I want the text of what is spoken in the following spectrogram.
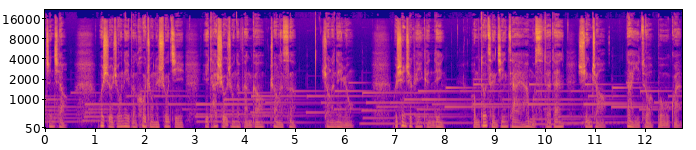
真巧。我手中那本厚重的书籍与他手中的梵高撞了色，撞了内容。我甚至可以肯定，我们都曾经在阿姆斯特丹寻找那一座博物馆。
